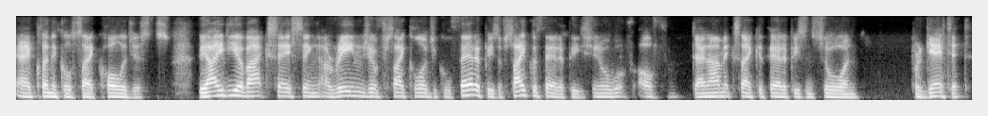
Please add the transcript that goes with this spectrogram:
uh, clinical psychologists. The idea of accessing a range of psychological therapies, of psychotherapies, you know, of, of dynamic psychotherapies and so on, forget it.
